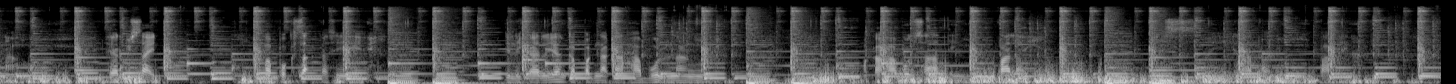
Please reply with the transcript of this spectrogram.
ng herbicide. Mapuksa kasi delikado yan kapag nakahabol ng makahabol sa ating palay. Is mahirapan yung palay natin.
